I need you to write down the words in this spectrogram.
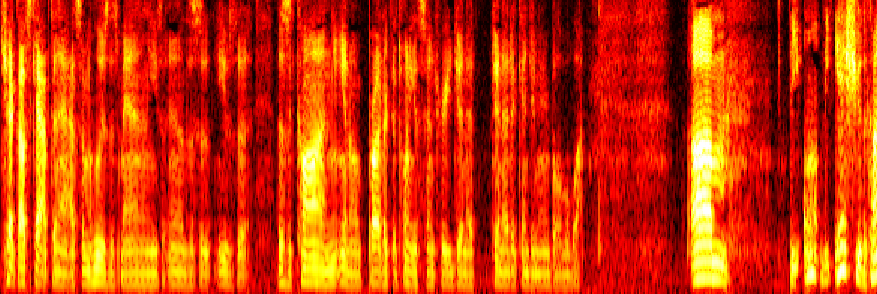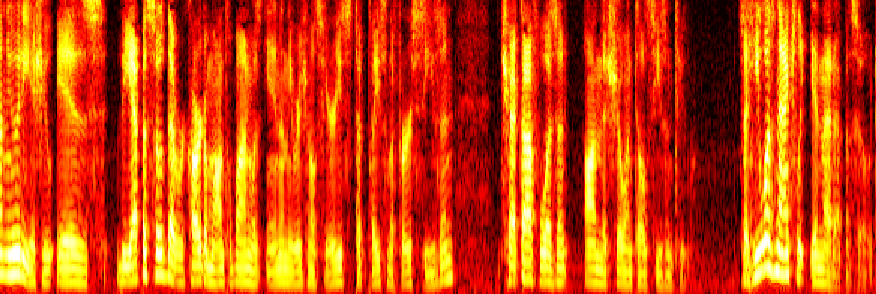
Chekhov's captain asks him, "Who is this man?" And he's, you know, this is he was a this is Khan, you know, product of 20th century genet, genetic engineering, blah blah blah. Um, the the issue, the continuity issue, is the episode that Ricardo Montalban was in in the original series took place in the first season. Chekhov wasn't on the show until season two, so he wasn't actually in that episode.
